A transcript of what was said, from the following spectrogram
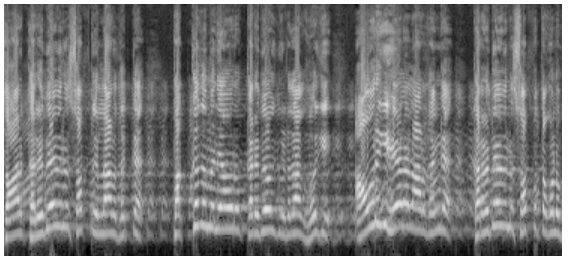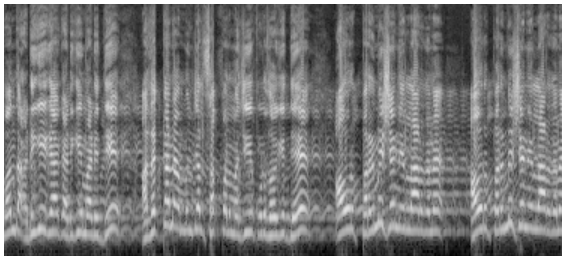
ಸಾರ್ ಕರಿಬೇವಿನ ಸೊಪ್ಪು ಇಲ್ಲಾರ್ದಕ್ಕೆ ಪಕ್ಕದ ಮನೆಯವರು ಕರಿಬೇವು ಗಿಡದಾಗ ಹೋಗಿ ಅವ್ರಿಗೆ ಹೇಳಲಾರ್ದಂಗೆ ಕರಿಬೇವಿನ ಸೊಪ್ಪು ತಗೊಂಡು ಬಂದು ಅಡಿಗೆಗಾಗಿ ಅಡಿಗೆ ಮಾಡಿದ್ದಿ. ಅದಕ್ಕೆ ನಾ ಮುಂಜಾನೆ ಸೊಪ್ಪನ್ನು ಮಜ್ಜಿಗೆ ಕುಡಿದು ಹೋಗಿದ್ದೆ. ಅವ್ರ ಪರ್ಮಿಷನ್ ಇಲ್ಲಾರ್ದನ ಅವ್ರ ಪರ್ಮಿಷನ್ ಇಲ್ಲಾರ್ದನ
